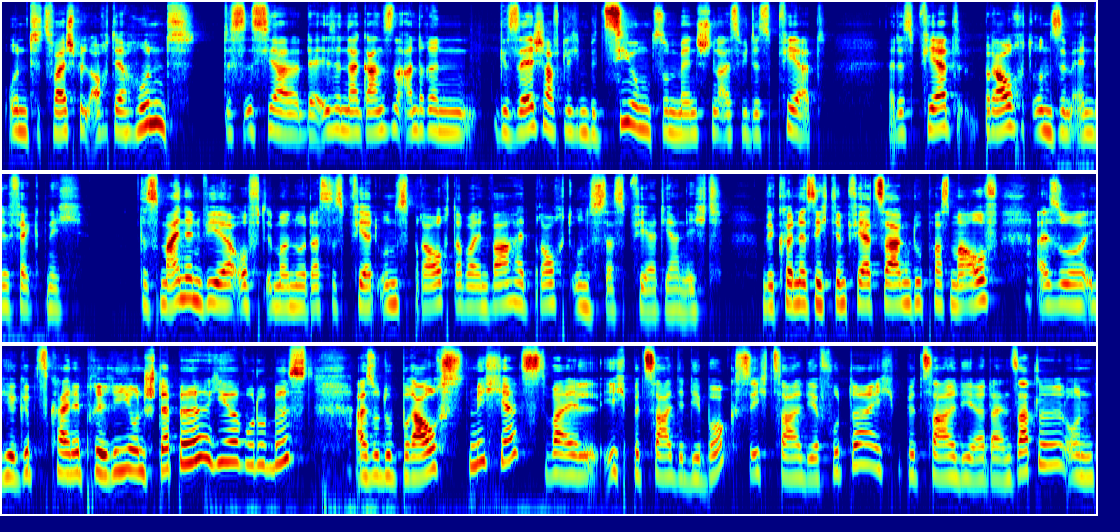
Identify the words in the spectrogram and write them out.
Und zum Beispiel auch der Hund, das ist ja, der ist in einer ganz anderen gesellschaftlichen Beziehung zum Menschen als wie das Pferd. Ja, das Pferd braucht uns im Endeffekt nicht. Das meinen wir ja oft immer nur, dass das Pferd uns braucht, aber in Wahrheit braucht uns das Pferd ja nicht. Wir können jetzt nicht dem Pferd sagen, du pass mal auf, also hier gibt es keine Prärie und Steppe hier, wo du bist. Also du brauchst mich jetzt, weil ich bezahle dir die Box, ich zahle dir Futter, ich bezahle dir deinen Sattel und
